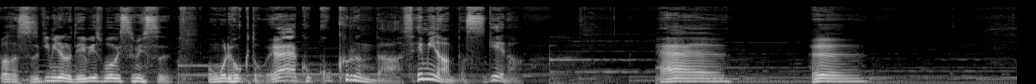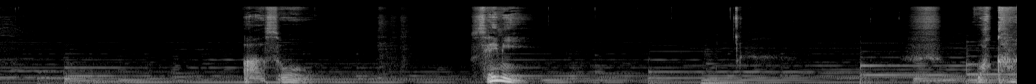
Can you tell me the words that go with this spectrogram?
バザ鈴木みどる、デイビス・ボーイ・スミス、大森北斗。えー、ここ来るんだ。セミなんだ。すげえな。へえ。へえ。あ、そう。セミ。わかん。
